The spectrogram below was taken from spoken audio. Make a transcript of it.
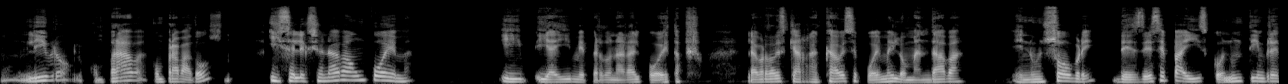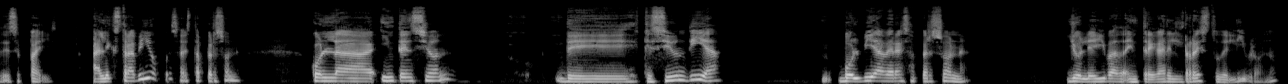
un libro, lo compraba, compraba dos, y seleccionaba un poema, y, y ahí me perdonará el poeta, pero la verdad es que arrancaba ese poema y lo mandaba en un sobre desde ese país, con un timbre de ese país, al extravío, pues, a esta persona, con la intención de que si un día volvía a ver a esa persona, yo le iba a entregar el resto del libro, ¿no?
